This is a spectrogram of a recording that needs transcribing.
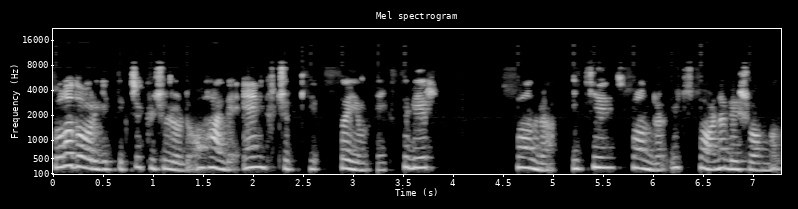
sola doğru gittikçe küçülürdü. O halde en küçük sayım eksi 1, sonra 2, sonra 3, sonra 5 olmalı.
